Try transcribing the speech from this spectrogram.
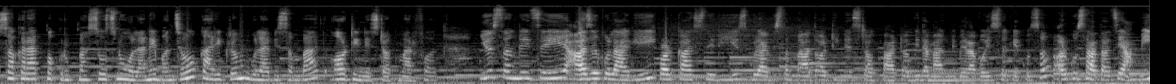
सकारात्मक रूपमा सोच्नु होला नै भन्छौँ। कार्यक्रम गुलाबी सम्वाद अटिने स्टक मार्फत। यो सँगै चाहिँ आजको लागि पडकास्ट सिरिज गुलाबी सम्वाद अटिने स्टकबाट बिदा माग्ने बेला भइसकेको छ। अर्को साता चाहिँ हामी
